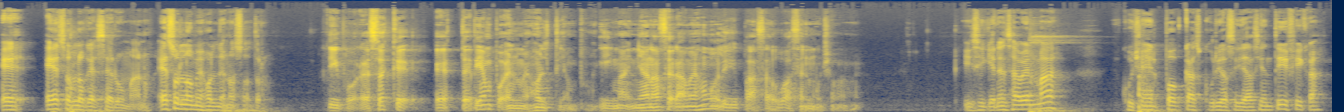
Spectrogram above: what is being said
eh, eso es lo que es ser humano. Eso es lo mejor de nosotros. Y por eso es que este tiempo es el mejor tiempo. Y mañana será mejor y pasado va a ser mucho mejor. Y si quieren saber más, escuchen el podcast Curiosidad Científica.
